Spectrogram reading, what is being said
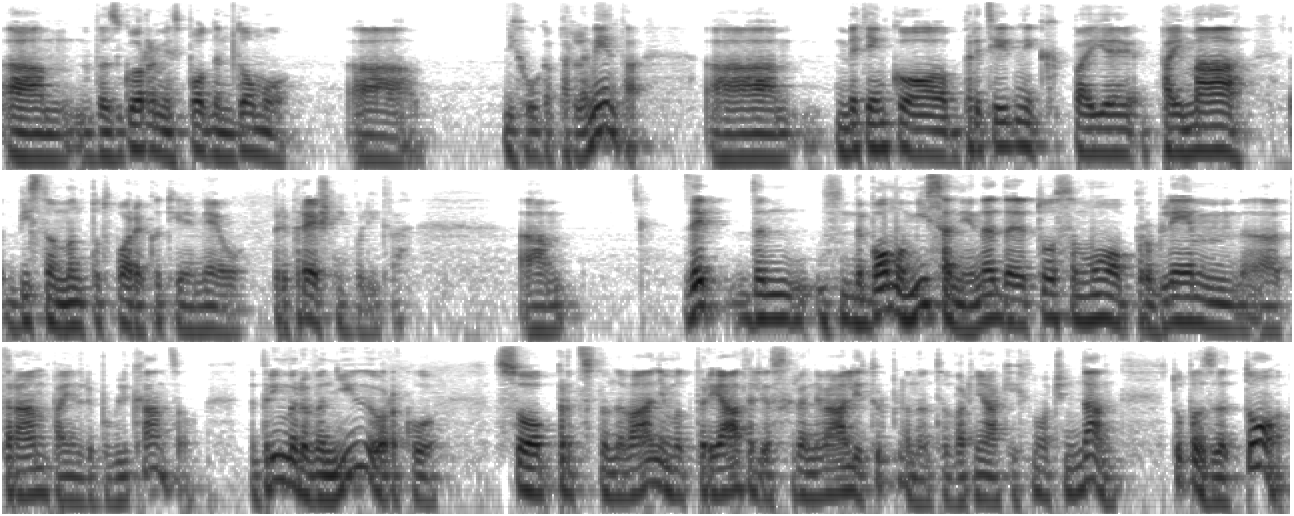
um, v zgornjem in spodnjem domu uh, njihovega parlamenta, uh, medtem ko predsednik pa, je, pa ima bistveno manj podpore, kot je imel pri prejšnjih volitvah. Um, zdaj, da ne bomo mislili, ne, da je to samo problem uh, Trumpa in republikancev. Naprimer v New Yorku so pred stanovanjem od prijatelja shranjevali trupla na tovrnjakih noč in dan. To pa zato,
